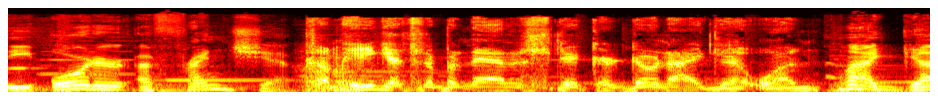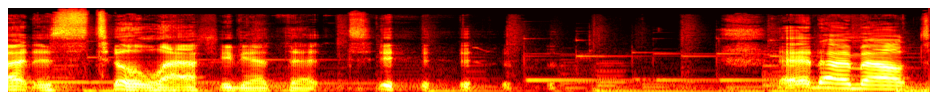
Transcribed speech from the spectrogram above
the Order of Friendship. Come, he gets a banana sticker, don't I get one? My gut is still laughing at that, too. and I'm out.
